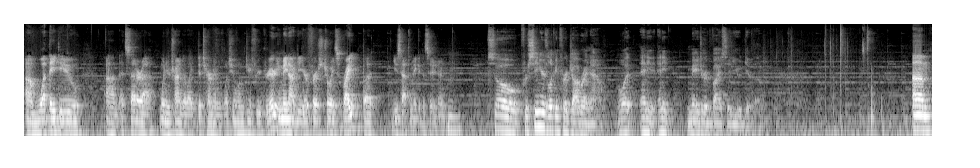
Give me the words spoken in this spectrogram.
um, what they do, um, etc. When you're trying to like determine what you want to do for your career, you may not get your first choice right, but you just have to make a decision. So, for seniors looking for a job right now, what any any major advice that you would give them? Um,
